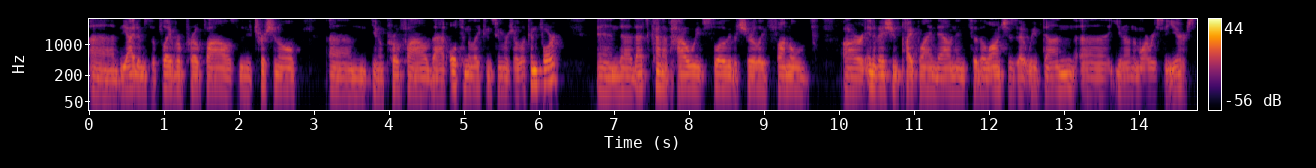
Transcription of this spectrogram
uh, the items, the flavor profiles, the nutritional um, you know profile that ultimately consumers are looking for, and uh, that's kind of how we've slowly but surely funneled our innovation pipeline down into the launches that we've done uh, you know in the more recent years.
